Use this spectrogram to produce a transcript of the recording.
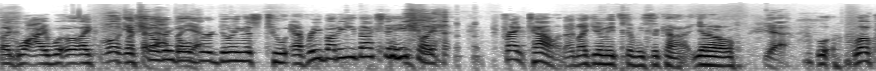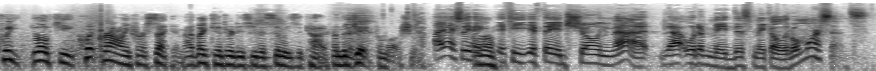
like why? Like we'll get was Sheldon that, Goldberg yeah. doing this to everybody backstage? Like Frank Talent, I'd like you to meet Sumi Sakai. You know, yeah. Low Ki, Low Ki, quit growling for a second. I'd like to introduce you to Sumi Sakai from the Jake promotion. I actually think uh, if he if they had shown that, that would have made this make a little more sense.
